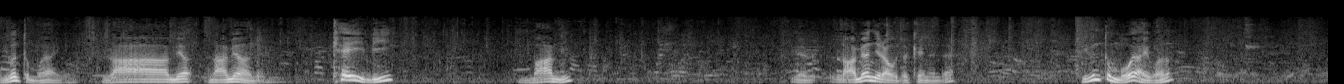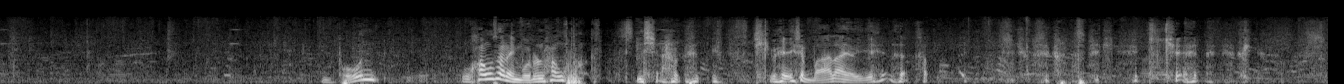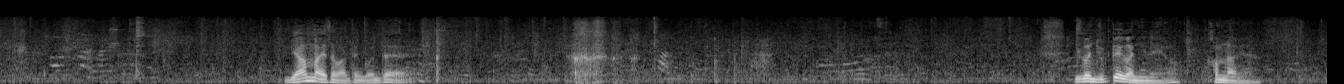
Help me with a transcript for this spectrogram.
이건 또 뭐야 이거? 라면 라면 케이미 마미 예, 라면이라고 적혀 있는데 이건 또 뭐야 이거는? 뭔 한국 사람이 모르는 한국 왜 이렇게 많아요? 이게 미얀마에서 만든 건데 이건 600원이네요 컵라면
